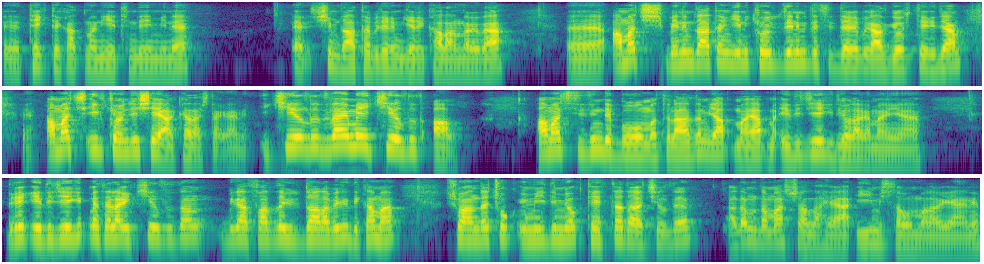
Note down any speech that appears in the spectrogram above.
e, tek tek atma niyetindeyim yine. Evet şimdi atabilirim geri kalanları da. Ee, amaç benim zaten yeni köy düzenimi de sizlere biraz göstereceğim. Ee, amaç ilk önce şey arkadaşlar yani 2 yıldız verme 2 yıldız al. Amaç sizin de bu olması lazım. Yapma yapma. Ediciye gidiyorlar hemen ya. Direkt Ediciye gitmeseler 2 yıldızdan biraz fazla yüzde alabilirdik ama şu anda çok ümidim yok. Tesla da açıldı. Adamın da maşallah ya iyiymiş savunmaları yani.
